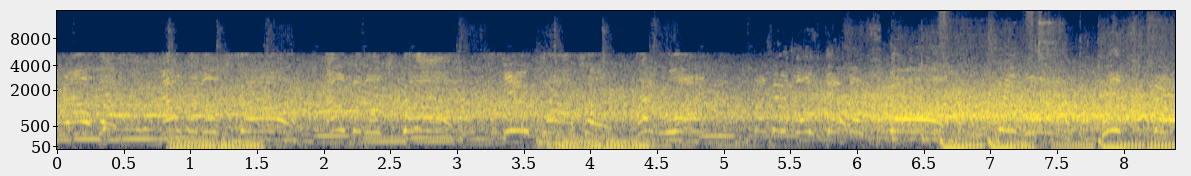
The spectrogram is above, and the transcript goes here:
Albert. Albert will score. Score. Newcastle have won. Going to score. Fiddler, it's farewell.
